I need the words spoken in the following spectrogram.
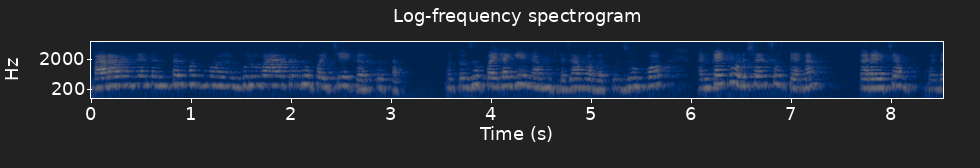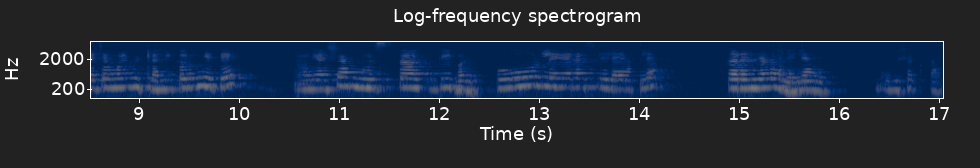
बारा वाजल्यानंतर मग गुरुबाळाचा झोपायची हे करत होता. मग तो झोपायला गेला म्हटलं जा बाबा तू झोपव आणि काय थोड्याशाच होत्या ना करायच्या. मग त्याच्यामुळे म्हटलं मी करून घेते. आणि अशा मस्त अगदी भरपूर लेअर असलेल्या आहे आपल्या करंज्या झालेल्या आहेत. बघू शकता.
